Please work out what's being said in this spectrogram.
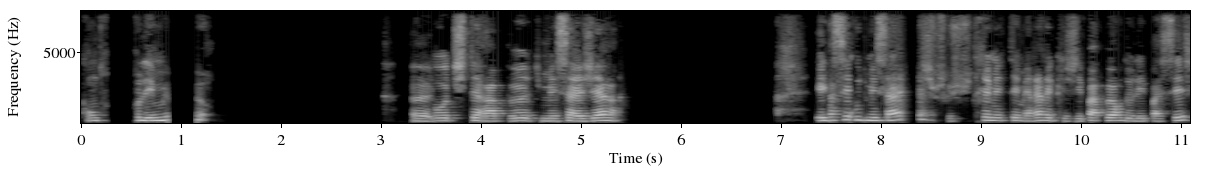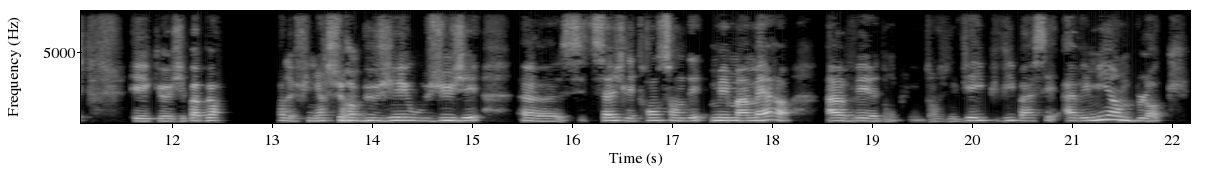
contre les murs coach, thérapeute, messagère. Et passer beaucoup de messages parce que je suis très téméraire et que j'ai pas peur de les passer et que j'ai pas peur de finir sur un budget ou juger. Euh, ça, je l'ai transcendé. Mais ma mère avait donc dans une vieille vie passée avait mis un bloc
